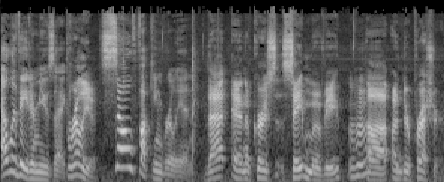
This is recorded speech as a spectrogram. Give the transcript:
elevator music. Brilliant. So fucking brilliant. That and of course, same movie, Mm-hmm. uh, Under Pressure.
